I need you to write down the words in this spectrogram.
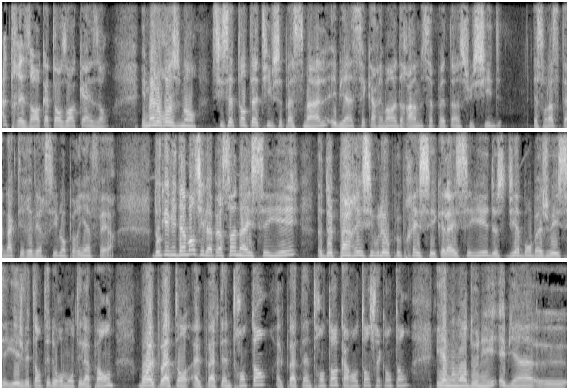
à 13 ans, 14 ans, 15 ans. Et malheureusement, si cette tentative se passe mal, eh bien, c'est carrément un drame, ça peut être un suicide, à ce moment-là, c'est un acte irréversible, on peut rien faire. Donc évidemment, si la personne a essayé de parer, si vous voulez, au plus pressé, qu'elle a essayé de se dire bon ben je vais essayer, je vais tenter de remonter la pente. Bon, elle peut attendre, elle peut atteindre 30 ans, elle peut atteindre 30 ans, 40 ans, 50 ans, et à un moment donné, eh bien, euh,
